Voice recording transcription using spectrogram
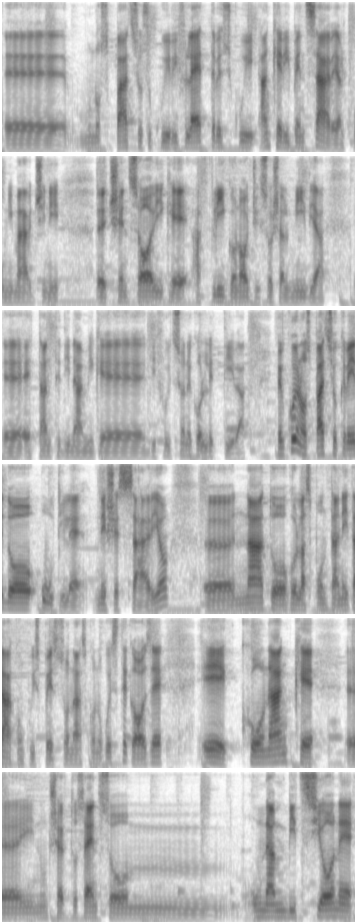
eh, uno spazio su cui riflettere, su cui anche ripensare alcuni margini eh, censori che affliggono oggi i social media eh, e tante dinamiche di fruizione collettiva. Per cui è uno spazio credo utile, necessario, eh, nato con la spontaneità con cui spesso nascono queste cose e con anche eh, in un certo senso mh, mm, un'ambizione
